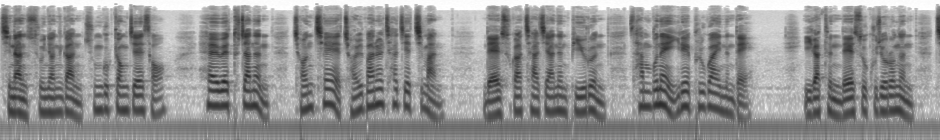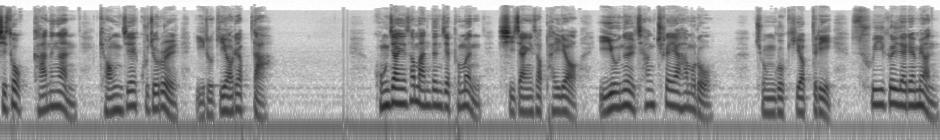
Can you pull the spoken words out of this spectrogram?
지난 수년간 중국 경제에서 해외 투자는 전체의 절반을 차지했지만 내수가 차지하는 비율은 3분의 1에 불과했는데 이 같은 내수 구조로는 지속 가능한 경제 구조를 이루기 어렵다. 공장에서 만든 제품은 시장에서 팔려 이윤을 창출해야 하므로 중국 기업들이 수익을 내려면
